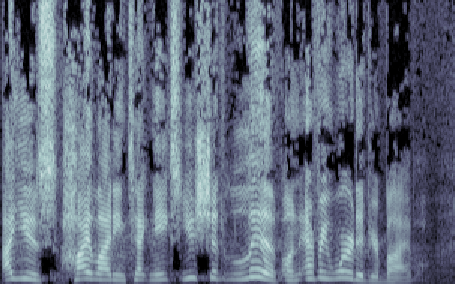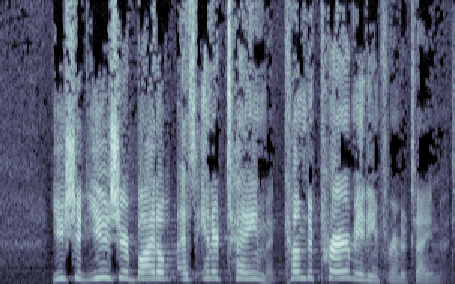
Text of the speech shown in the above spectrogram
I use highlighting techniques. You should live on every word of your Bible. You should use your Bible as entertainment. Come to prayer meeting for entertainment.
